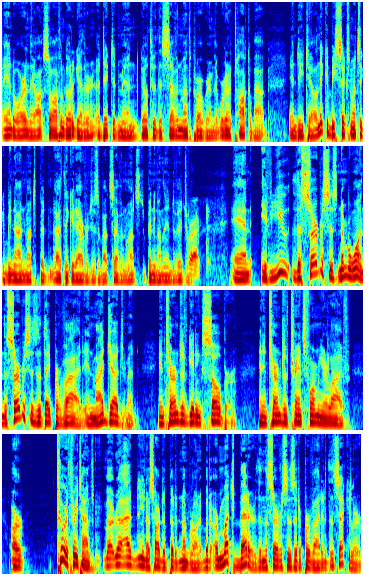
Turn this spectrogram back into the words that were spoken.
and or and they all, so often go together, addicted men go through this seven month program that we're going to talk about in detail. And it could be six months, it could be nine months, but I think it averages about seven months, depending on the individual. Correct. And if you, the services, number one, the services that they provide, in my judgment, in terms of getting sober and in terms of transforming your life, are two or three times, uh, you know, it's hard to put a number on it, but are much better than the services that are provided at the secular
